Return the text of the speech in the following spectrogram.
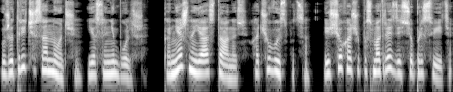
«Уже три часа ночи, если не больше». «Конечно, я останусь. Хочу выспаться. Еще хочу посмотреть здесь все при свете».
